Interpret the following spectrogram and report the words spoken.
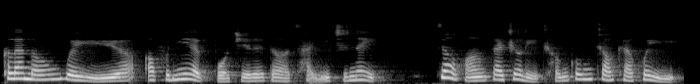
克莱蒙位于奥夫涅伯爵的采邑之内。教皇在这里成功召开会议，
